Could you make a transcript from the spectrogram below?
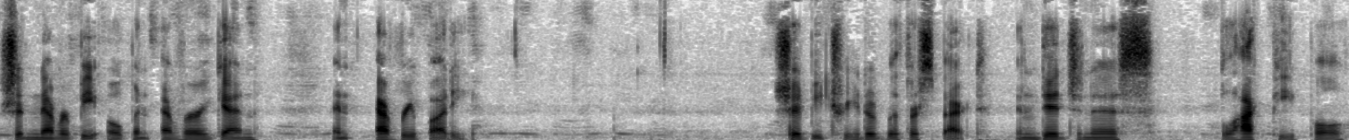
should never be open ever again, and everybody should be treated with respect. Indigenous, black people,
